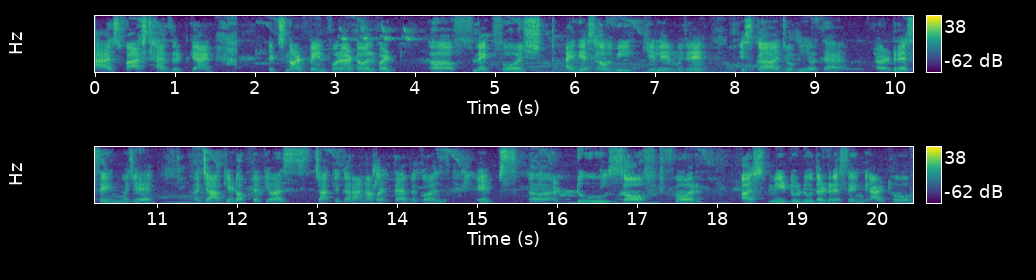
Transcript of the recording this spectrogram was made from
as fast as it can it's not painful at all but uh, like first I guess a week के लिए मुझे इसका जो भी होता है ड्रेसिंग मुझे जाके डॉक्टर के पास जाके कराना पड़ता है because it's too soft for us me to do the dressing at home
